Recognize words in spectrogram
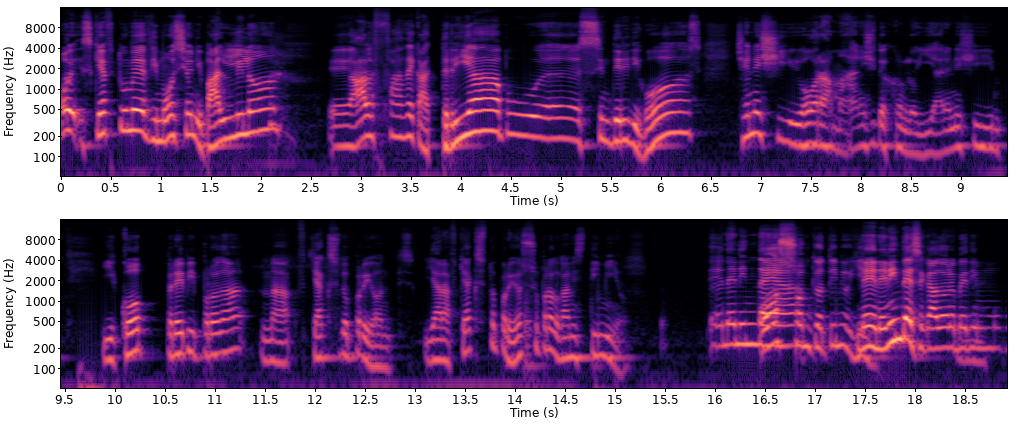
Όχι, σκέφτομαι δημόσιων υπάλληλων, ε, Α13 που ε, συντηρητικός και δεν έχει όραμα, δεν έχει τεχνολογία, δεν έχει... Η ΚΟΠ πρέπει πρώτα να φτιάξει το προϊόν της. Για να φτιάξει το προϊόν σου πρέπει να το κάνεις τίμιο. Ε, 90... Όσο πιο τίμιο Ναι, γίνεται. 90% ρε παιδί μου.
